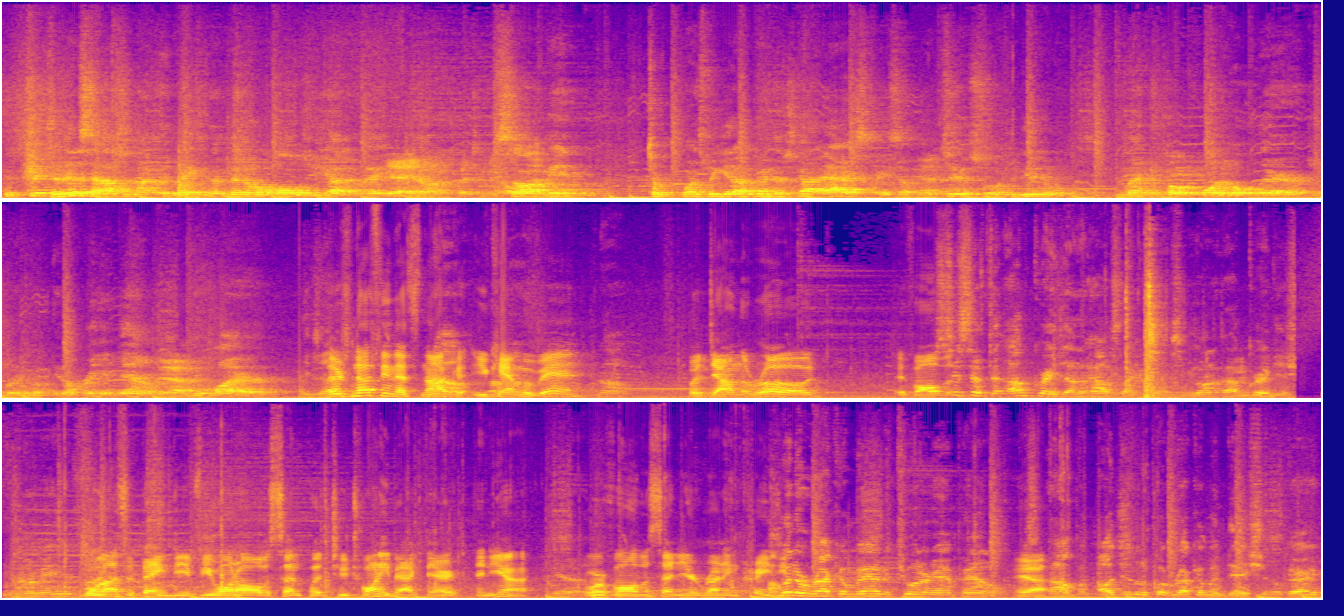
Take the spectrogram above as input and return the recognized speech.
The trick to this house is not is making the minimal holes you gotta make. Yeah, you don't want to put too many So I mean, to, once we get up in, there's got attic space up there too. So once we get in, we might have to poke one hole there to bring, it- you know, bring it down. Yeah. New wire. Exactly. There's nothing that's not. No, you no. can't move in, No. but down the road, if all It's the just if the upgrades on a house like this. You want to upgrade mm-hmm. this, you know what I mean? Well, that's the thing. If you want to all of a sudden put 220 back there, then yeah. Yeah. Or if all of a sudden you're running crazy. I'm gonna recommend a 200 amp panel. Yeah. I'll, I'll just gonna put recommendation, okay?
